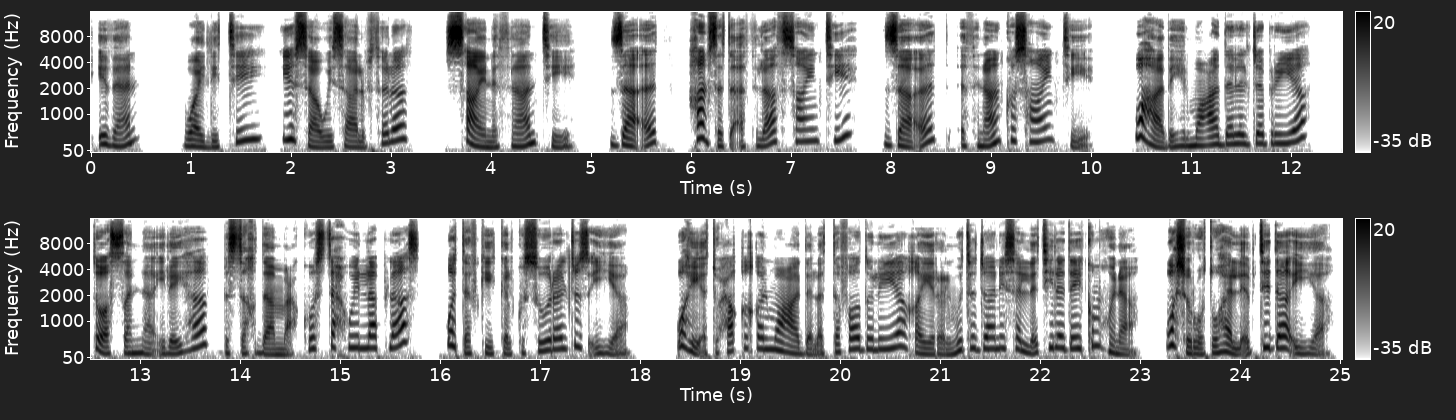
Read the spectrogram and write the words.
إذن y ل t يساوي سالب ثلث sine اثنان t زائد خمسة أثلاث sine t زائد اثنان cosine t وهذه المعادلة الجبرية توصلنا إليها باستخدام معكوس تحويل لابلاس وتفكيك الكسور الجزئية. وهي تحقق المعادلة التفاضلية غير المتجانسة التي لديكم هنا وشروطها الابتدائية.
